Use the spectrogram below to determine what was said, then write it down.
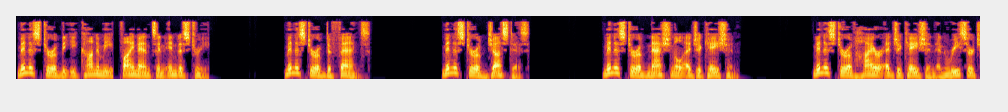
Minister of the Economy, Finance and Industry Minister of Defense Minister of Justice Minister of National Education Minister of Higher Education and Research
